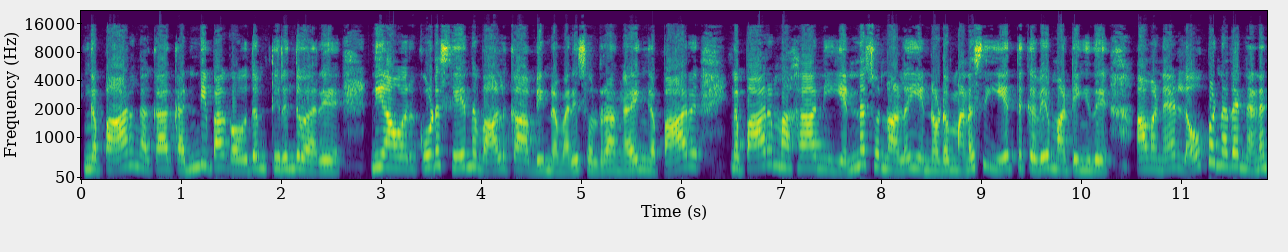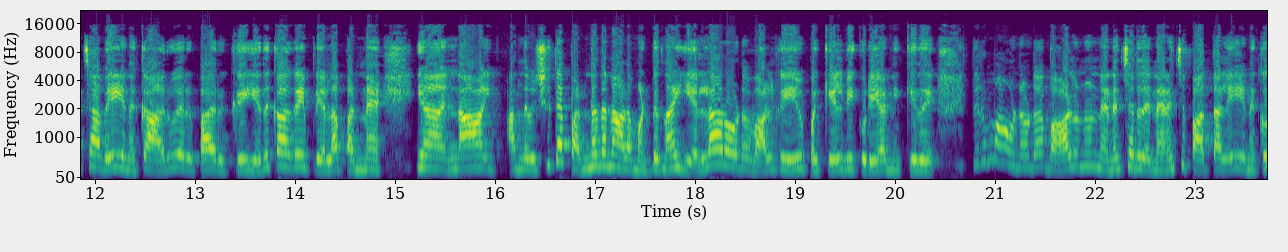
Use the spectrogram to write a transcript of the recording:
இங்க பாருங்க அக்கா கண்டிப்பா கௌதம் திருந்துவாரு. நீ அவர் கூட சேர்ந்து வாழுக்கா அப்படின்ற மாதிரி சொல்றாங்க. இங்க பாரு இங்க பாரு மகா நீ என்ன சொன்னாலும் என்னோட மனசு ஏத்துக்கவே மாட்டேங்குது. அவனை லவ் பண்ணதை நினைச்சாவே எனக்கு அருவறுப்பா இருக்கு. எதுக்காக இப்படி எல்லாம் பண்ணேன் நான் அந்த விஷயத்த பண்ணதுனால மட்டும்தான் எல்லாரோட வாழ்க்கையும் இப்ப கேள்விக்குறியா நிக்குது. திரும்ப அவனோட வாழணும்னு நினைச்சத நினைச்சு பார்த்தாலே எனக்கு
